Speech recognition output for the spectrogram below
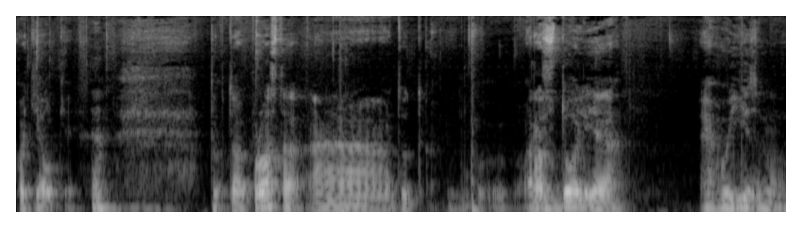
хотілки. Тобто просто е, тут роздолія егоїзму,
